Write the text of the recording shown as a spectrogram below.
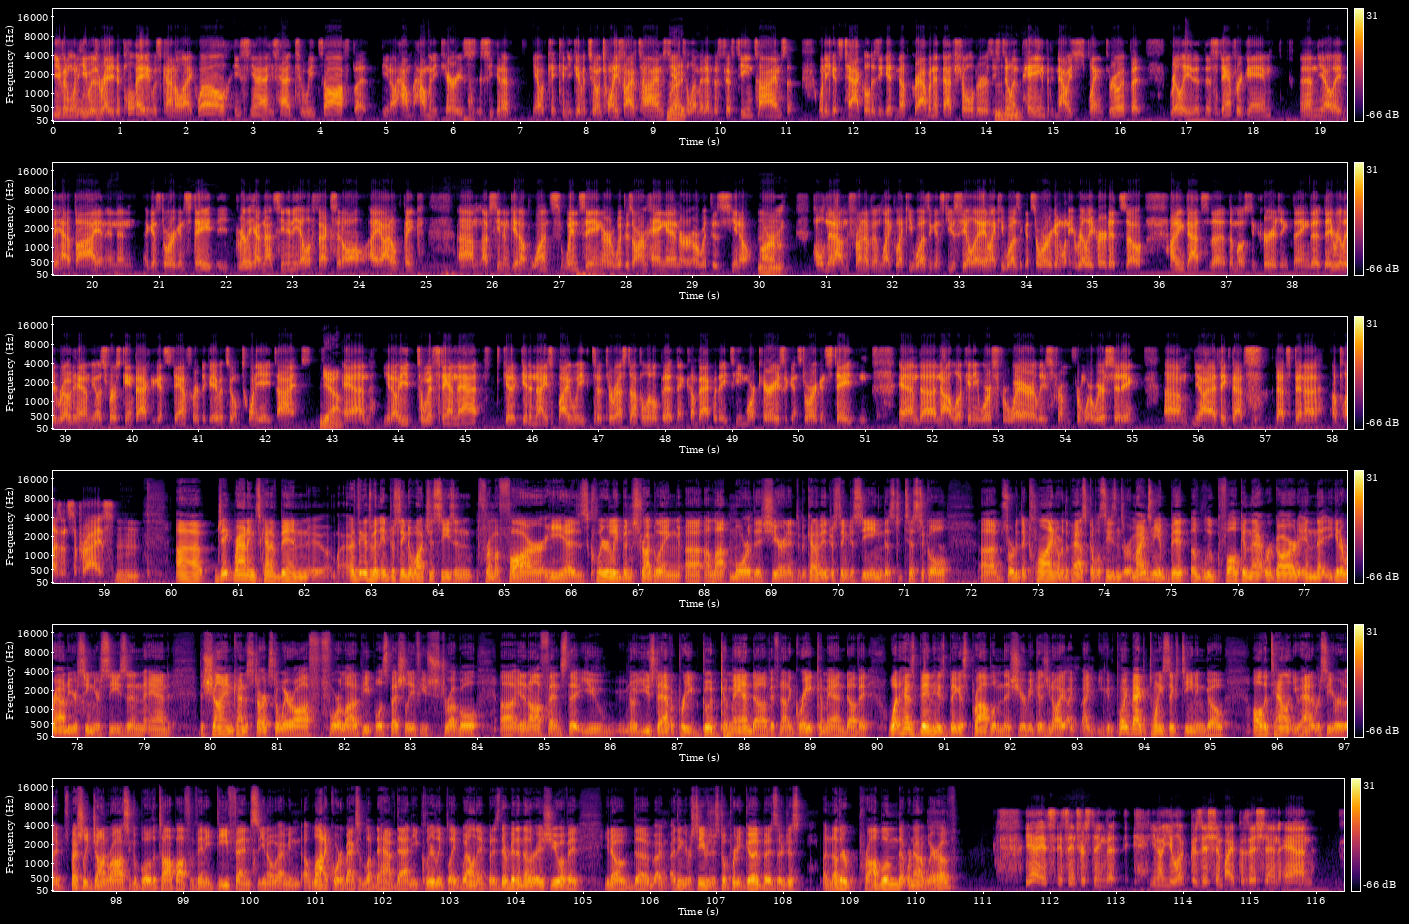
even when he was ready to play, it was kind of like, well, he's you know he's had two weeks off, but you know how how many carries is he gonna you know, can, can you give it to him 25 times? Do you Right. have to limit him to 15 times? And when he gets tackled, is he getting up, grabbing at that shoulder? Is he still in mm-hmm. pain? But now he's just playing through it. But really, the, the Stanford game, and then you know they, they had a bye, and, and then against Oregon State, you really have not seen any ill effects at all. I, I don't think um, I've seen him get up once wincing or with his arm hanging or, or with his you know arm holding it out in front of him like like he was against UCLA and like he was against Oregon when he really hurt it. So I think that's the the most encouraging thing that they really rode him. You know, his first game back against Stanford, they gave it to him 28 times Yeah. and you know he to withstand that get a, get a nice bye week to, to rest up a little bit and then come back with 18 more carries against Oregon State and and uh, not look any worse for wear at least from from where we're sitting um, you know I think that's that's been a, a pleasant surprise Uh, Jake Browning's kind of been. uh, I think it's been interesting to watch his season from afar. He has clearly been struggling uh, a lot more this year, and it's been kind of interesting to seeing the statistical uh, sort of decline over the past couple seasons. It reminds me a bit of Luke Falk in that regard, in that you get around to your senior season and the shine kind of starts to wear off for a lot of people, especially if you struggle uh, in an offense that you you know used to have a pretty good command of, if not a great command of it. What has been his biggest problem this year? Because you know, I, I, I you can point back to 2016 and go. All the talent you had at receiver, especially John Ross, who could blow the top off of any defense. You know, I mean, a lot of quarterbacks would love to have that, and he clearly played well in it. But has there been another issue of it? You know, the I, I think the receivers are still pretty good, but is there just another problem that we're not aware of? Yeah, it's it's interesting that you know you look position by position, and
